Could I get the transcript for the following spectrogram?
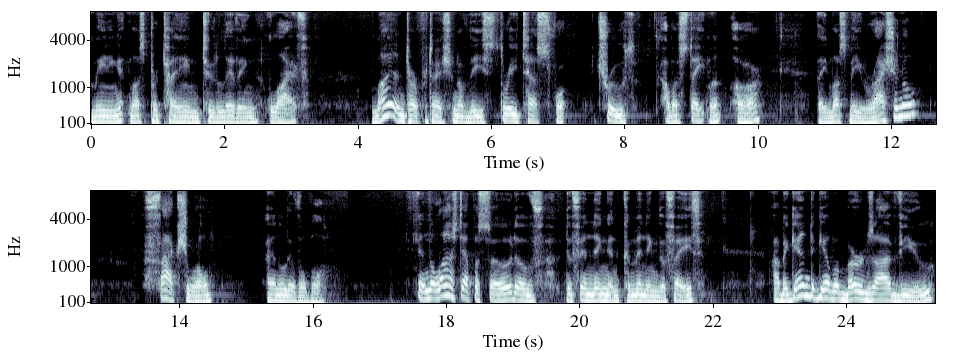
meaning it must pertain to living life. My interpretation of these three tests for truth of a statement are they must be rational, factual, and livable. In the last episode of Defending and Commending the Faith, I began to give a bird's eye view,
